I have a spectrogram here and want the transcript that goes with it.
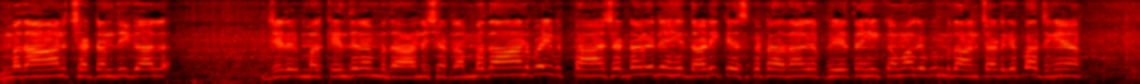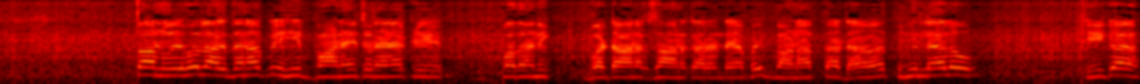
ਮੈਦਾਨ ਛੱਡਣ ਦੀ ਗੱਲ, ਜਿਹੜੇ ਮ- ਕਹਿੰਦੇ ਨੇ ਮੈਦਾਨ ਨਹੀਂ ਛੱਡਣਾ, ਮੈਦਾਨ ਭਾਈ ਤਾਂ ਛੱਡਾਂਗੇ ਜੇ ਅਸੀਂ ਦਾੜੀ ਕੇਸ ਕਟਾ ਦਾਂਗੇ, ਫੇਰ ਤਾਂ ਅਸੀਂ ਕਵਾਂਗੇ ਵੀ ਮੈਦਾਨ ਛੱਡ ਕੇ ਭੱਜ ਗਏ ਆ। ਤੁਹਾਨੂੰ ਇਹੋ ਲੱਗਦਾ ਨਾ ਵੀ ਅਸੀਂ ਬਾਣੇ 'ਚ ਰਹਿ ਕੇ ਪਤਾ ਨਹੀਂ ਵੱਡਾ ਨੁਕਸਾਨ ਕਰਨ ਡਿਆ ਭਾਈ ਬਾਣਾ ਤੁਹਾਡਾ ਵਾ, ਤੁਸੀਂ ਲੈ ਲਓ। ਠੀਕ ਆ?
